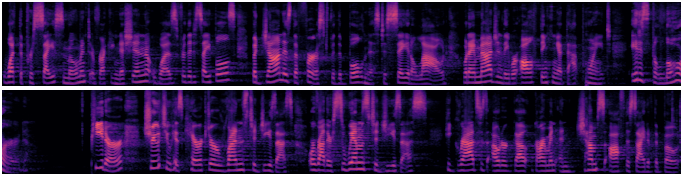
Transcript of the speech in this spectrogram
what the precise moment of recognition was for the disciples, but John is the first with the boldness to say it aloud. What I imagine they were all thinking at that point it is the Lord. Peter, true to his character, runs to Jesus, or rather swims to Jesus. He grabs his outer garment and jumps off the side of the boat.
